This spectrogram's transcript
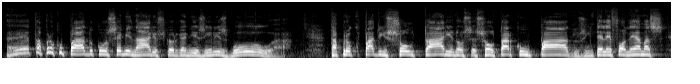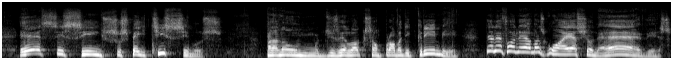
Está é, tá preocupado com os seminários que organiza em Lisboa, está preocupado em soltar, soltar culpados, em telefonemas, esses sim, suspeitíssimos, para não dizer logo que são prova de crime, telefonemas com Aécio Neves,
